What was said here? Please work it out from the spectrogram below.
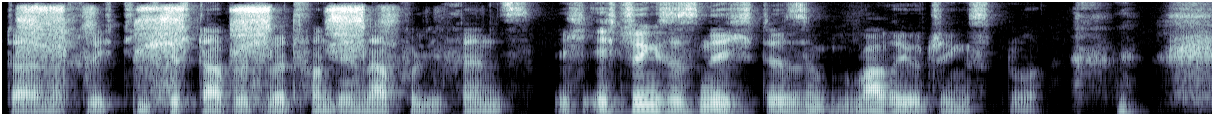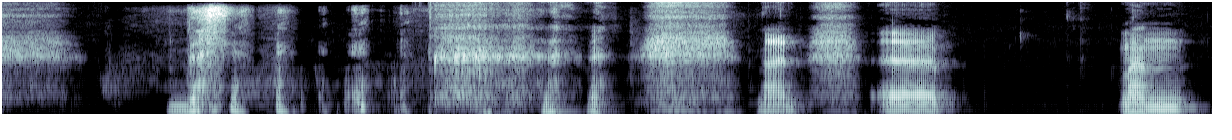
da natürlich tief gestapelt wird von den Napoli-Fans. Ich, ich jinx es nicht, das ist Mario jinxt nur. Nein. Äh, man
